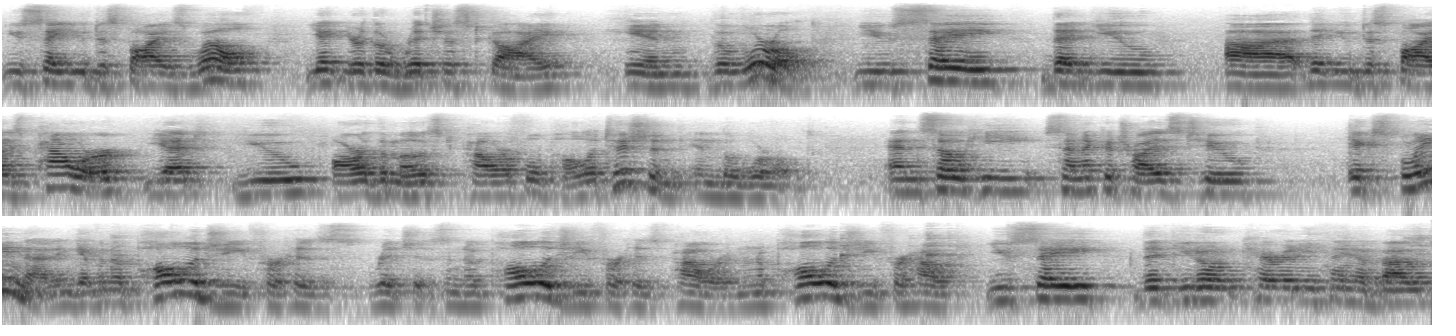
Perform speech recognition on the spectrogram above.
you say you despise wealth, yet you're the richest guy in the world. You say that you uh, that you despise power, yet you are the most powerful politician in the world. And so he, Seneca tries to explain that and give an apology for his riches, an apology for his power, and an apology for how you say that you don't care anything about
